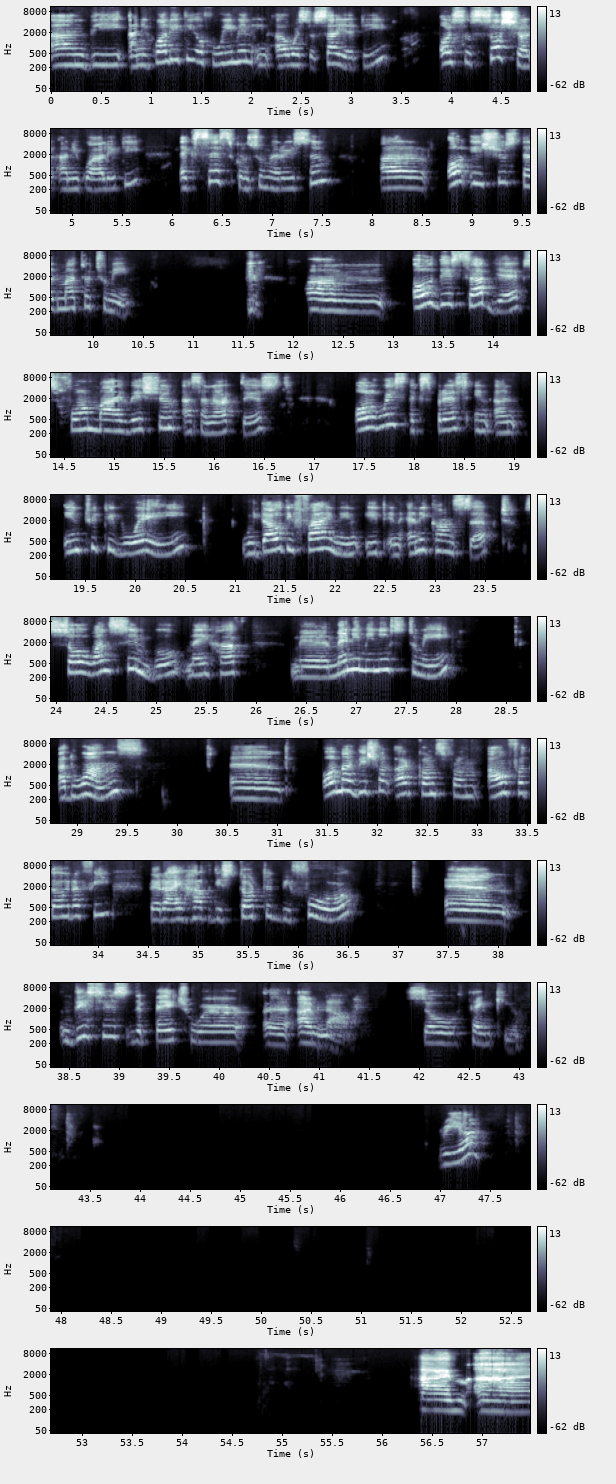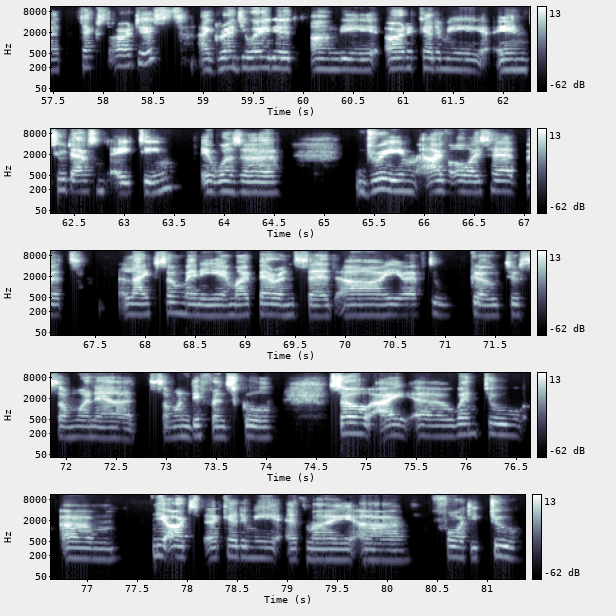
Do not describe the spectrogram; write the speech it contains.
and the inequality of women in our society, also social inequality, excess consumerism, are all issues that matter to me. um, all these subjects form my vision as an artist always expressed in an intuitive way without defining it in any concept. So one symbol may have many meanings to me at once. And all my visual art comes from own photography that I have distorted before. And this is the page where uh, I'm now. So thank you. Ria? I'm a text artist. I graduated on the Art Academy in 2018. It was a dream I've always had, but like so many, my parents said, ah, you have to go to someone at someone different school. So I uh, went to um, the Art Academy at my uh, 42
